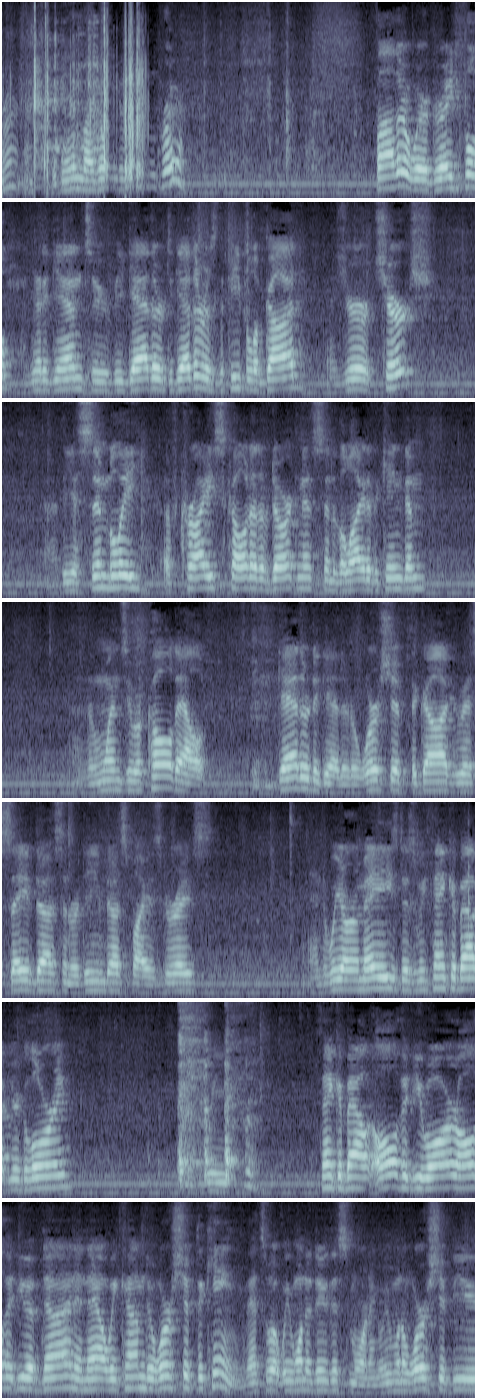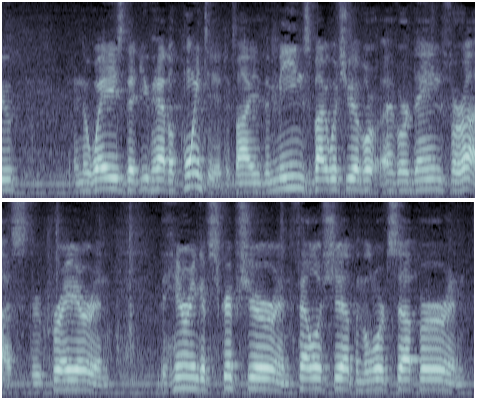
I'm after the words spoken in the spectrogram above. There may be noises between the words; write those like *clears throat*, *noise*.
Begin by going to in prayer. Father, we're grateful yet again to be gathered together as the people of God, as your church, uh, the assembly of Christ called out of darkness into the light of the kingdom, uh, the ones who are called out, gather together to worship the God who has saved us and redeemed us by his grace. And we are amazed as we think about your glory. We think about all that you are, all that you have done, and now we come to worship the King. That's what we want to do this morning. We want to worship you in the ways that you have appointed, by the means by which you have, ordained for us, through prayer and the hearing of Scripture and fellowship and the Lord's Supper and,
